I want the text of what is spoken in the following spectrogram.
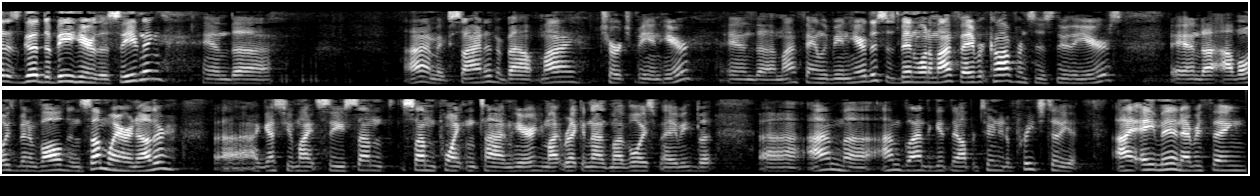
it is good to be here this evening, and uh, I'm excited about my church being here and uh, my family being here. This has been one of my favorite conferences through the years, and uh, I've always been involved in some way or another. Uh, I guess you might see some some point in time here. You might recognize my voice, maybe, but uh, I'm uh, I'm glad to get the opportunity to preach to you. I amen everything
